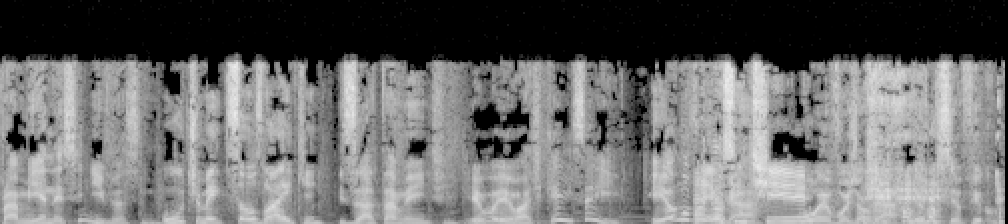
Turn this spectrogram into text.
Pra mim é nesse nível, assim. Ultimate Souls-like. Exatamente. Eu, eu acho que é isso aí. Eu não vou é, jogar. Eu senti... Ou eu vou jogar. Eu não sei, eu fico...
